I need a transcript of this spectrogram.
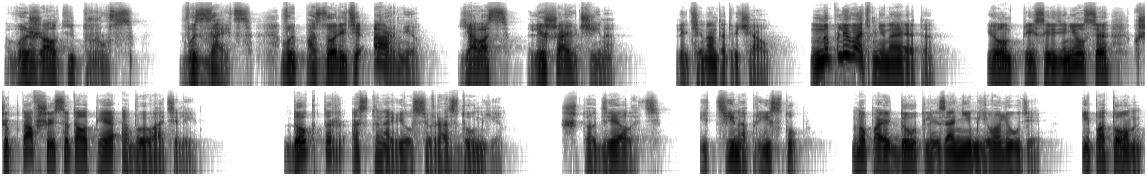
«Вы жалкий трус! Вы заяц! Вы позорите армию! Я вас лишаю чина!» Лейтенант отвечал. «Наплевать мне на это!» и он присоединился к шептавшейся толпе обывателей. Доктор остановился в раздумье. Что делать? Идти на приступ? Но пойдут ли за ним его люди? И потом,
